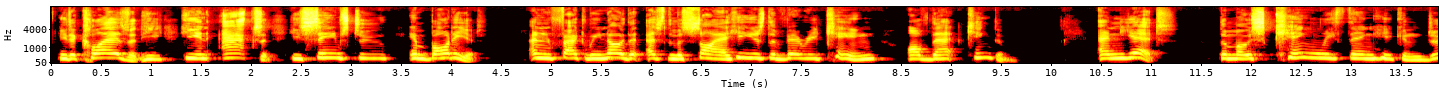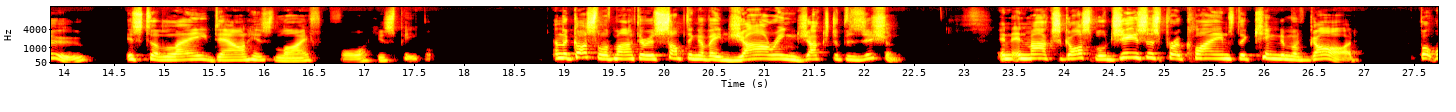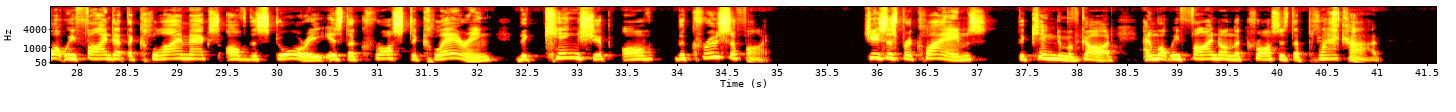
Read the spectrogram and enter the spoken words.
He declares it, he, he enacts it, he seems to embody it. And in fact, we know that as the Messiah, he is the very king of that kingdom. And yet, the most kingly thing he can do is to lay down his life for his people. In the Gospel of Mark, there is something of a jarring juxtaposition. In, in Mark's Gospel, Jesus proclaims the kingdom of God, but what we find at the climax of the story is the cross declaring the kingship of the crucified. Jesus proclaims the kingdom of God, and what we find on the cross is the placard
